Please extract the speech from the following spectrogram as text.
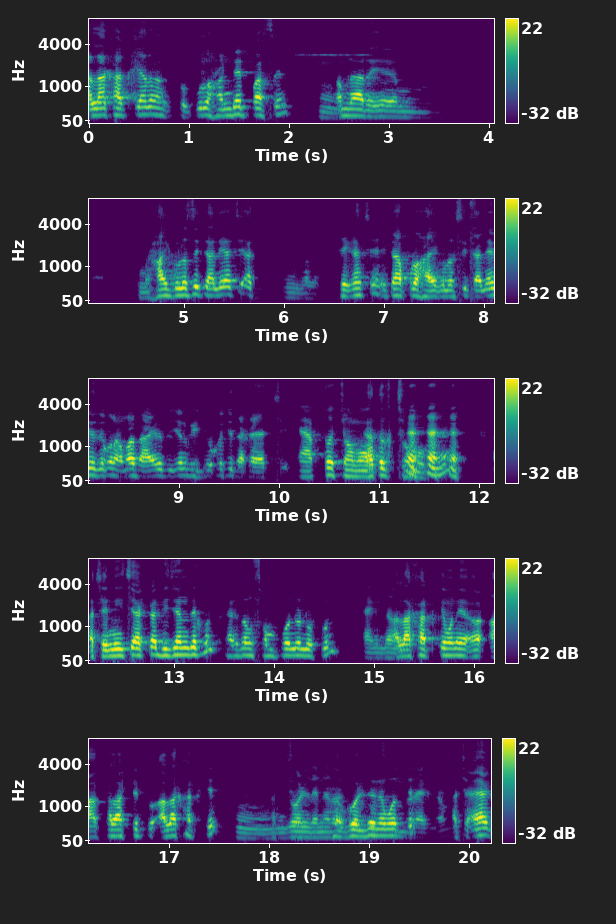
আলা খাটকে একদম পুরো হান্ড্রেড পার্সেন্ট আপনার হাই গ্লোসি চালিয়ে আছে। ঠিক আছে এটা পুরো হাই গ্লোসি চালিয়ে আছে। দেখুন আমরা দাঁড়িয়ে দুজন ভিডিও করছি দেখা যাচ্ছে। এত চমক। এত চমক হ্যাঁ? আচ্ছা নিচে একটা ডিজাইন দেখুন একদম সম্পূর্ণ নতুন। একদম। আলা খাটকে মানে কালারটা একটু আলা খাটকে। আচ্ছা, গোল্ডেনের হ্যাঁ, মধ্যে। আচ্ছা এক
